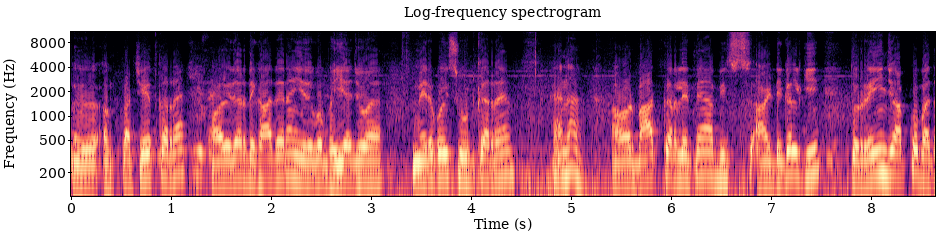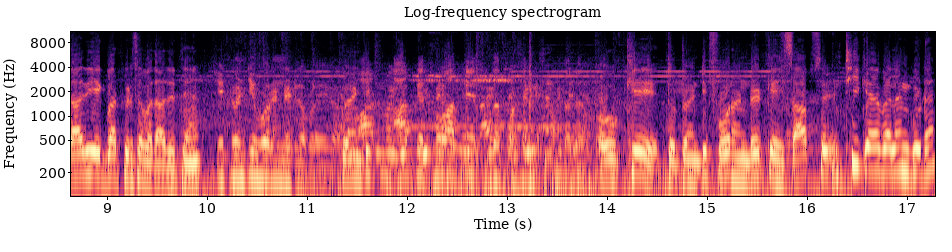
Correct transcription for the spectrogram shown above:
परचेज कर रहे हैं और इधर दिखा दे रहे हैं ये देखो भैया जो है मेरे को ही सूट कर रहे हैं है ना? और बात कर लेते हैं अब इस आर्टिकल की तो रेंज आपको बता दी एक बार फिर से बता देते हैं। ये ट्वेंटी फोर हंड्रेड का पड़ेगा। 20 आपके थ्रू आते हैं दस परसेंट डिस्काउंट है। ओके तो 2400 के हिसाब से ठीक है वेल एंड गुड है।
